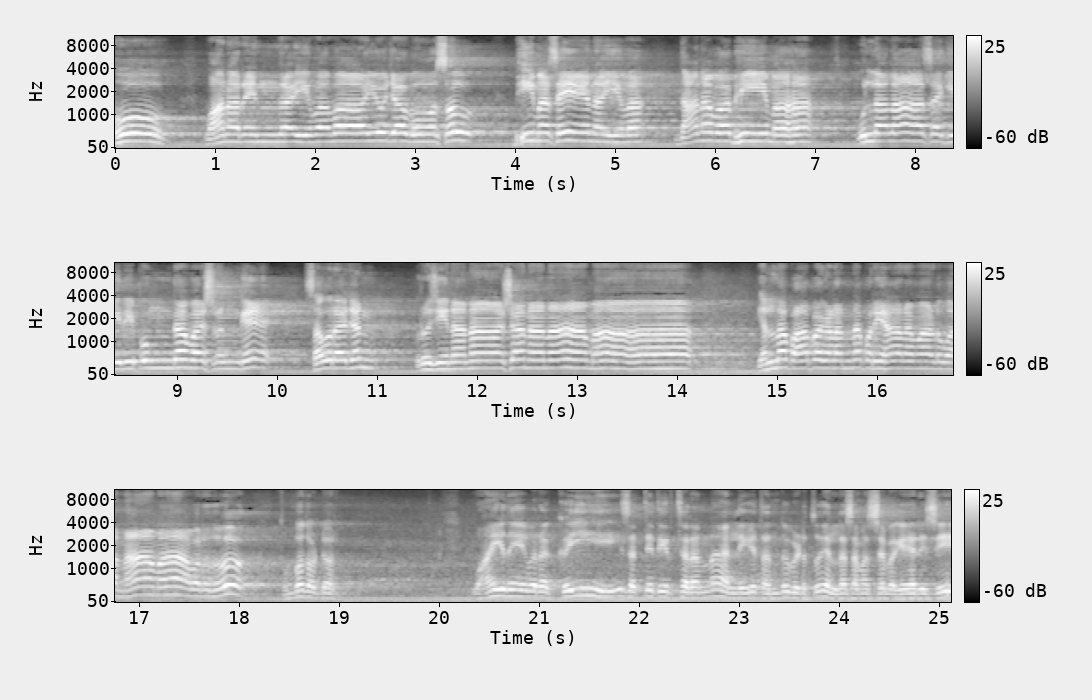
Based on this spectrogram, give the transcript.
ಓ, ವಾನರೇಂದ್ರ ಇವ ವಾಯುಜವೋಸೌ ಭೀಮಸೇನ ಇವ ದಾನವ ಭೀಮ ಉಲ್ಲಲಾಸಗಿರಿ ಪುಂಗವ ಶೃಂಗೆ, ಸೌರಜನ್ ವೃಜಿನ ನಾಶನ ನಾಮ. ಎಲ್ಲ ಪಾಪಗಳನ್ನು ಪರಿಹಾರ ಮಾಡುವ ನಾಮ ಅವರದು. ತುಂಬ ದೊಡ್ಡವರು. ವಾಯುದೇವರ ಕೈ ಸತ್ಯತೀರ್ಥರನ್ನು ಅಲ್ಲಿಗೆ ತಂದು ಬಿಡ್ತು. ಎಲ್ಲ ಸಮಸ್ಯೆ ಬಗೆಹರಿಸಿ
